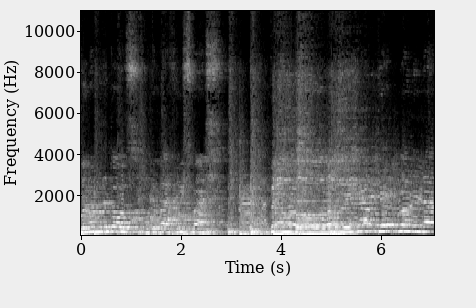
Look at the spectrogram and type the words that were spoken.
Remember the doors of the bath we smashed. Bellboy, gotta get running now.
